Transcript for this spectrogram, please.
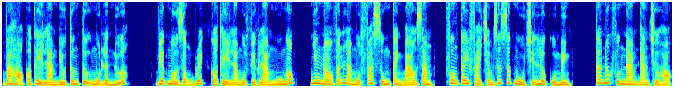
Và họ có thể làm điều tương tự một lần nữa. Việc mở rộng BRICS có thể là một việc làm ngu ngốc, nhưng nó vẫn là một phát súng cảnh báo rằng phương Tây phải chấm dứt giấc ngủ chiến lược của mình. Các nước phương Nam đang chờ họ.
